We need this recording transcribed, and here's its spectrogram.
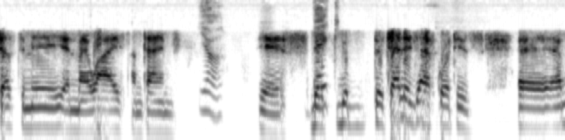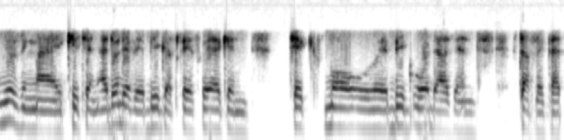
just me and my wife sometimes. Yeah. Yes. The, the, the challenge I've got is uh, I'm using my kitchen. I don't have a bigger space where I can take more uh, big orders and stuff like that.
